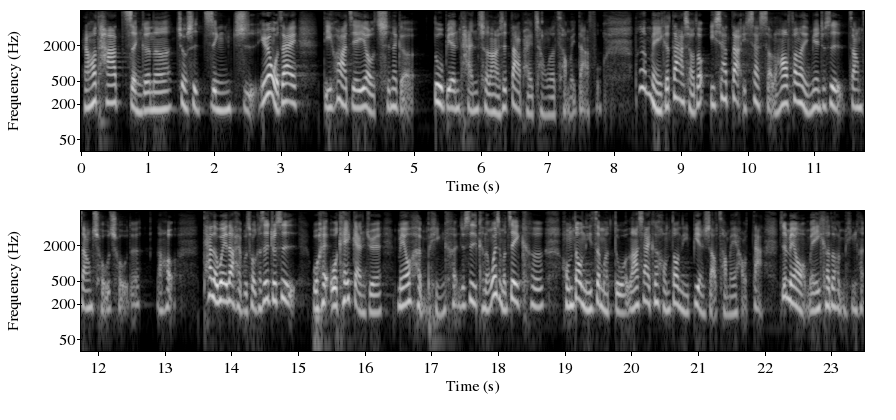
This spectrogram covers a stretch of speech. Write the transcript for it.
然后它整个呢就是精致，因为我在迪化街也有吃那个。路边摊车，然后也是大排长龙的草莓大福，那个每个大小都一下大一下小，然后放在里面就是脏脏丑丑的，然后它的味道还不错，可是就是我可我可以感觉没有很平衡，就是可能为什么这一颗红豆泥这么多，然后下一颗红豆泥变少，草莓好大，就没有每一颗都很平衡。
